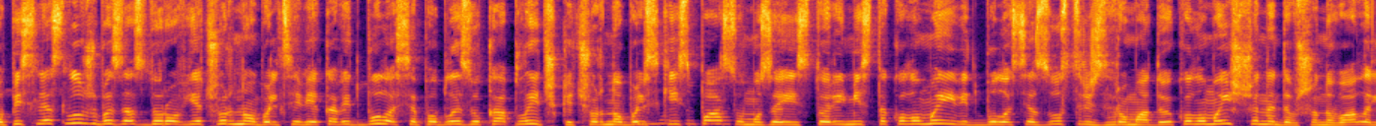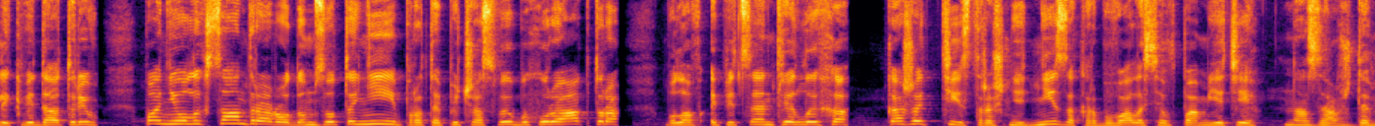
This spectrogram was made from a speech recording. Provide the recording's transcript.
Опісля служби за здоров'я чорнобильців, яка відбулася поблизу каплички Чорнобильський спас у музеї історії міста Коломиї, відбулася зустріч з громадою Коломийщини, де вшанували ліквідаторів. Пані Олександра родом з Отинії, проте під час вибуху реактора була в епіцентрі лиха. Каже, ті страшні дні закарбувалися в пам'яті назавжди.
